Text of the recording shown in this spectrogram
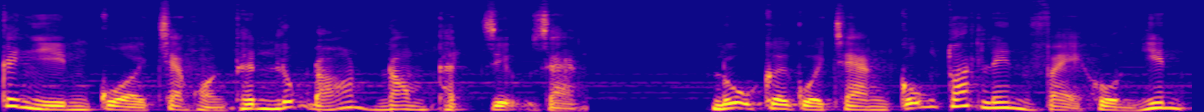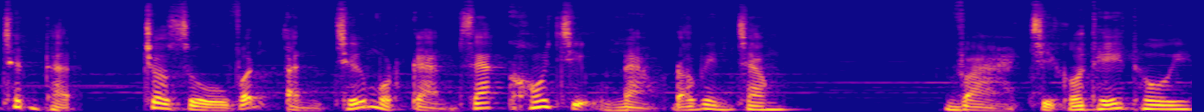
Cái nhìn của chàng hoàng thân lúc đó non thật dịu dàng. Nụ cười của chàng cũng toát lên vẻ hồn nhiên chân thật, cho dù vẫn ẩn chứa một cảm giác khó chịu nào đó bên trong. Và chỉ có thế thôi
